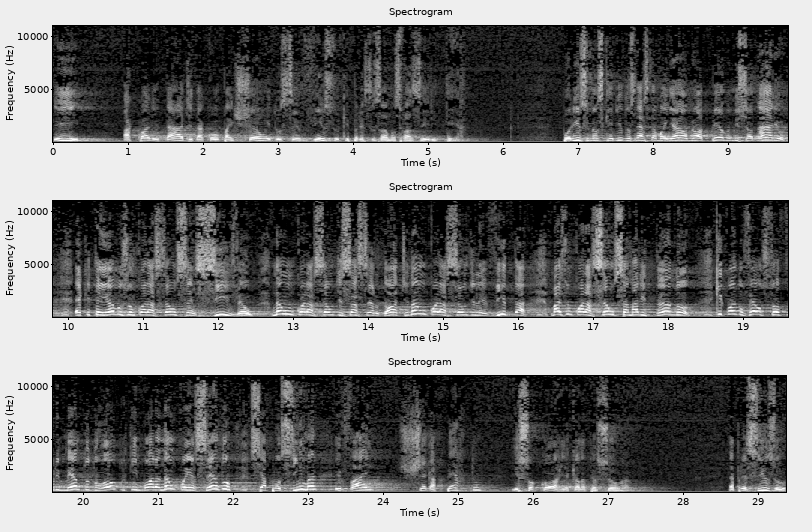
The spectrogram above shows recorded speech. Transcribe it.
e a qualidade da compaixão e do serviço que precisamos fazer e ter. Por isso, meus queridos, nesta manhã, o meu apelo missionário é que tenhamos um coração sensível, não um coração de sacerdote, não um coração de levita, mas um coração samaritano, que quando vê o sofrimento do outro, que embora não conhecendo, se aproxima e vai chega perto e socorre aquela pessoa. É preciso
